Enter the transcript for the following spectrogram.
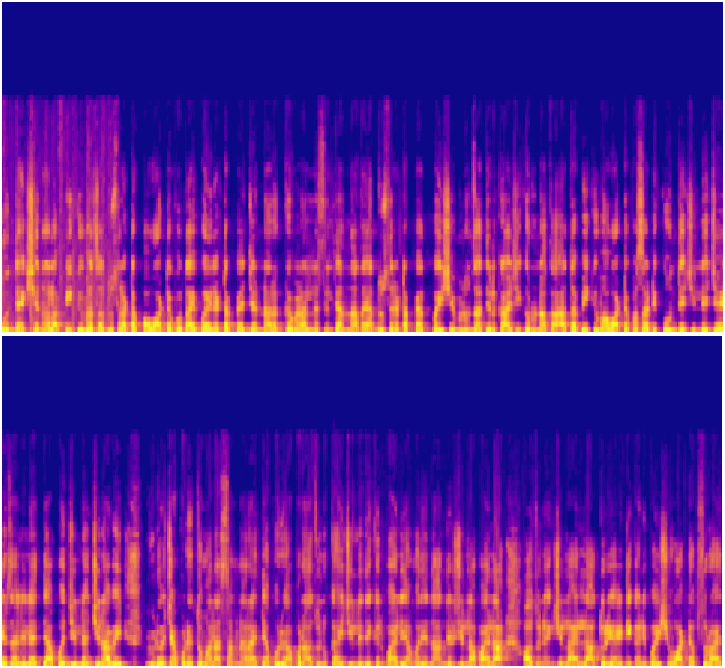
कोणत्याही क्षणाला पीक विम्याचा दुसरा टप्पा वाटप होत आहे. पहिल्या टप्प्यात ज्यांना रक्कम मिळाली नसेल त्यांना आता या दुसऱ्या टप्प्यात पैसे मिळून जातील. काळजी करू नका. आता पीक विमा वाटपासाठी कोणते जिल्हे जाहीर झालेले आहेत त्या पण जिल्ह्यांची नावे. व्हिडिओच्या पुढे तुम्हाला सांगणार आहे. त्यापूर्वी आपण अजून काही जिल्हे देखील पाहिले. यामध्ये नांदेड जिल्हा पाहिला. अजून एक जिल्हा आहे लातूर. या ठिकाणी पैसे वाटप सुरू आहे.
